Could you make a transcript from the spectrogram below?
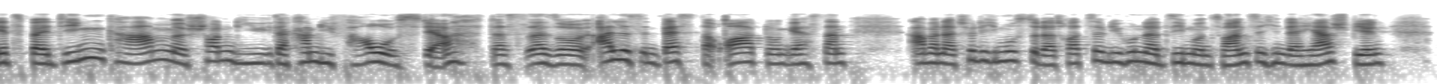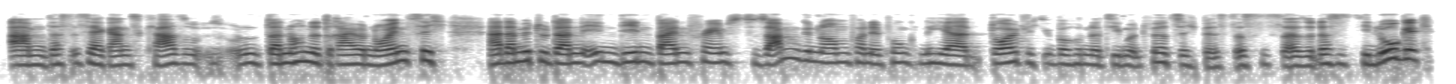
Jetzt bei Dingen kam schon die, da kam die Faust, ja. Das also alles in bester Ordnung gestern. Aber natürlich musst du da trotzdem die 127 hinterher spielen. Ähm, das ist ja ganz klar. So, und dann noch eine 93, ja, damit du dann in den beiden Frames zusammen zusammengenommen von den Punkten her deutlich über 147 bist. Das ist also, das ist die Logik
